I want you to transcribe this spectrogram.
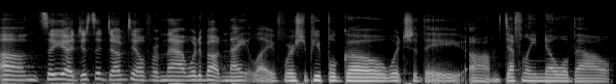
Um, so yeah, just a dovetail from that, what about nightlife? Where should people go? What should they um, definitely know about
